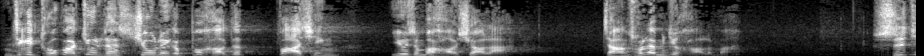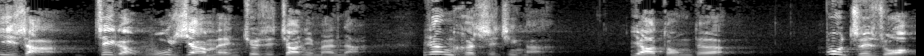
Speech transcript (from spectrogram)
你这个头发就算修了一个不好的发型，有什么好笑啦？长出来不就好了嘛。实际上，这个无相门就是叫你们呢，任何事情啊，要懂得不执着。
